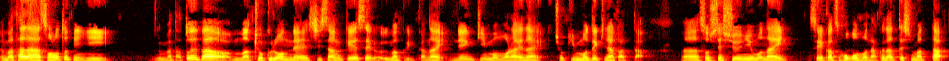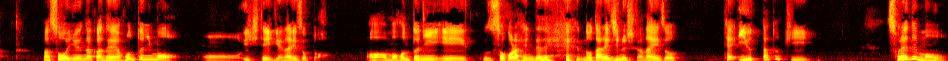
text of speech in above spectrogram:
まあただその時に、まあ、例えば、まあ、極論ね、資産形成がうまくいかない、年金ももらえない、貯金もできなかった、あそして収入もない、生活保護もなくなってしまった。まあ、そういう中で、本当にもう、生きていけないぞと。もう本当に、そこら辺でね、のたれ死ぬしかないぞって言ったとき、それでも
